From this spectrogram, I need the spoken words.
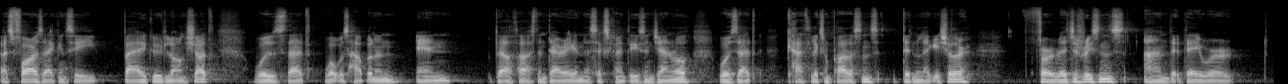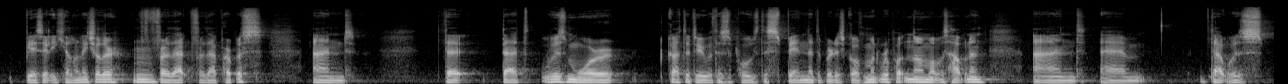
as far as I can see, by a good long shot, was that what was happening in Belfast and Derry and the six counties in general was that Catholics and Protestants didn't like each other for religious reasons, and that they were basically killing each other for that for that purpose, and that that was more got to do with, I suppose, the spin that the British government were putting on what was happening, and um, that was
